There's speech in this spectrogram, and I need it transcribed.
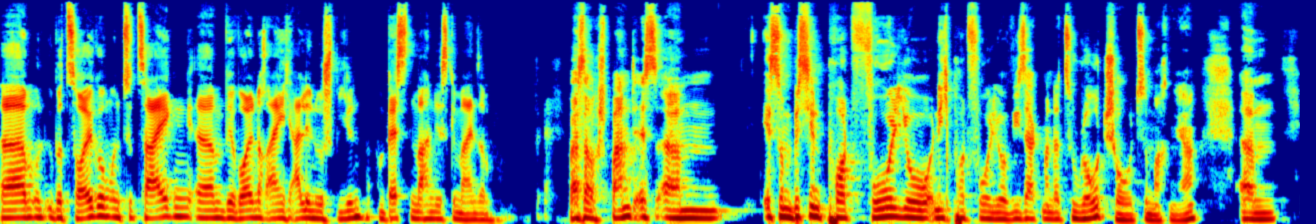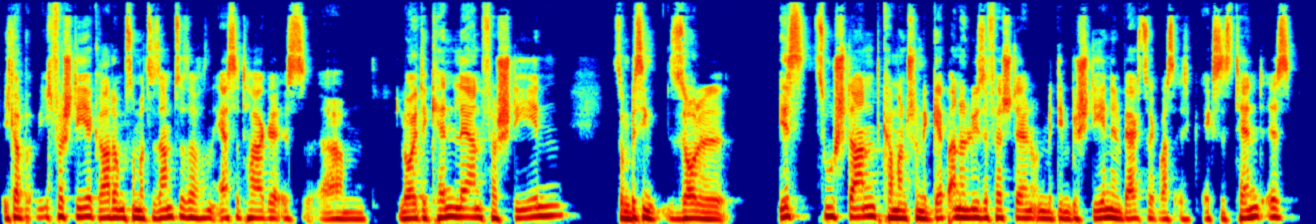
ähm, und Überzeugung und zu zeigen, ähm, wir wollen doch eigentlich alle nur spielen. Am besten machen wir es gemeinsam. Was auch spannend ist, ähm ist so ein bisschen Portfolio, nicht Portfolio, wie sagt man dazu, Roadshow zu machen, ja. Ähm, ich glaube, ich verstehe gerade, um es nochmal zusammenzufassen, erste Tage ist ähm, Leute kennenlernen, verstehen, so ein bisschen soll ist Zustand, kann man schon eine Gap-Analyse feststellen und mit dem bestehenden Werkzeug, was existent ist,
